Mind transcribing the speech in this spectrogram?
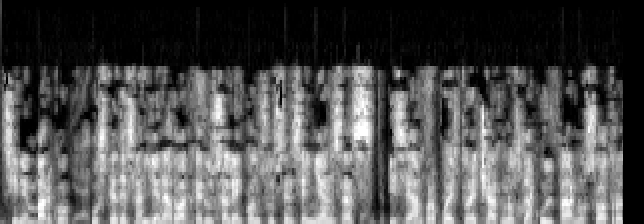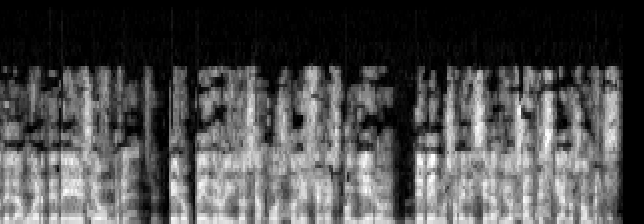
sin embargo, ustedes han llenado a Jerusalén con sus enseñanzas, y se han propuesto echarnos la culpa a nosotros de la muerte de ese hombre. Pero Pedro y los apóstoles se respondieron, debemos obedecer a Dios antes que a los hombres.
